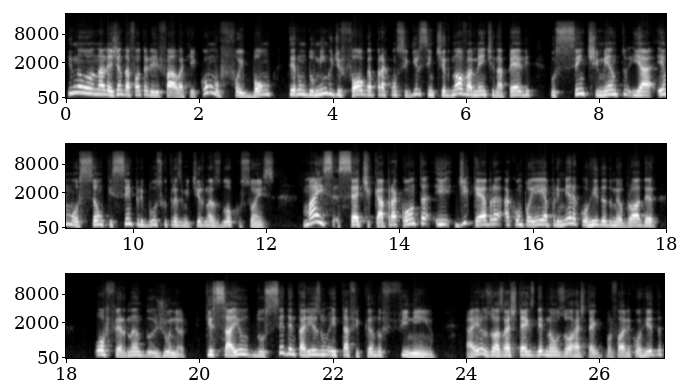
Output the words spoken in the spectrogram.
E no, na legenda da foto ele fala aqui: como foi bom ter um domingo de folga para conseguir sentir novamente na pele o sentimento e a emoção que sempre busco transmitir nas locuções. Mais 7K para conta e, de quebra, acompanhei a primeira corrida do meu brother, o Fernando Júnior, que saiu do sedentarismo e está ficando fininho. Aí ele usou as hashtags dele, não usou a hashtag por falar em corrida,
